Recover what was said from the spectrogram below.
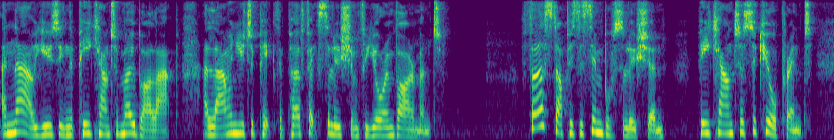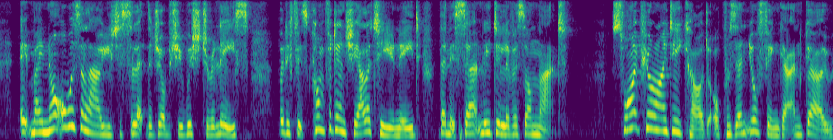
and now using the P-Counter mobile app, allowing you to pick the perfect solution for your environment. First up is the simple solution, P-Counter Secure Print. It may not always allow you to select the jobs you wish to release, but if it's confidentiality you need, then it certainly delivers on that. Swipe your ID card or present your finger and go.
